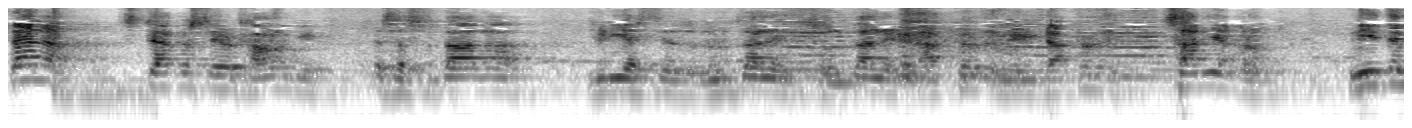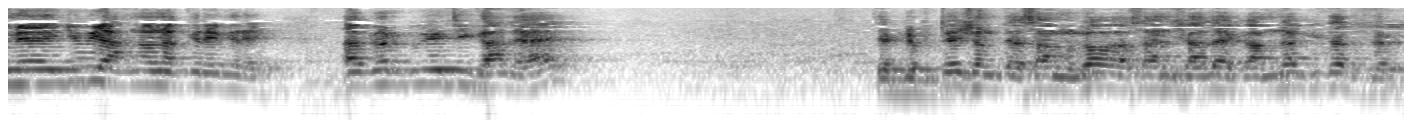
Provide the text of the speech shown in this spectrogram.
پہلا سٹیپ اسٹے اٹھاؤں کی اس اسپتال آ، جڑی اس ضرورتاں نے، سہولتاں نے، ڈاکٹر نے میری ڈاکٹر نے، ساریاں کرو۔ نہیں تو میں یہ بھی آخنا نہ کرے کرے۔ اگر کوئی جی گل ہے تو ڈپٹیشن تے ایسا منگاؤ، ایسا انشاءاللہ کام نہ کیتا، تو پھر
